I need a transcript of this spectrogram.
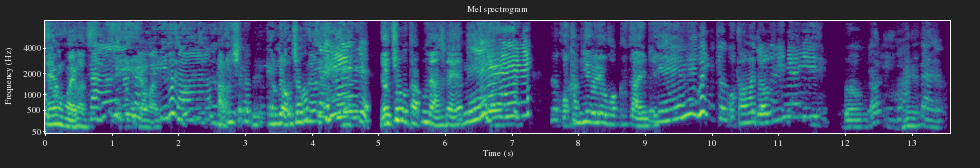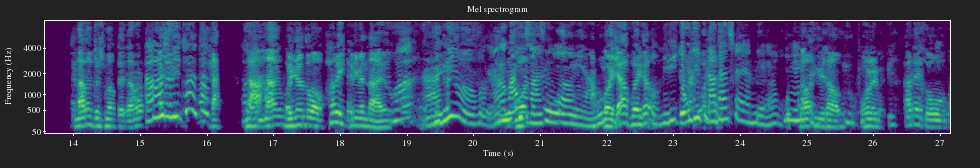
새해 복 많이 받으세요 근데 엄청 연초부터 아프면 안돼 네. 어, 감기 걸리고 그거 아니지 네. 어, 강하죠 어, 나는 조심하면 되다고 아, 진짜. 나, 난 걸려도 하루 이틀이면 나아요 아니요. 아, 많이 받았어요. 걸려 걸려 많이 받았어야 돼요. 고맙습니다. 오늘 한해도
